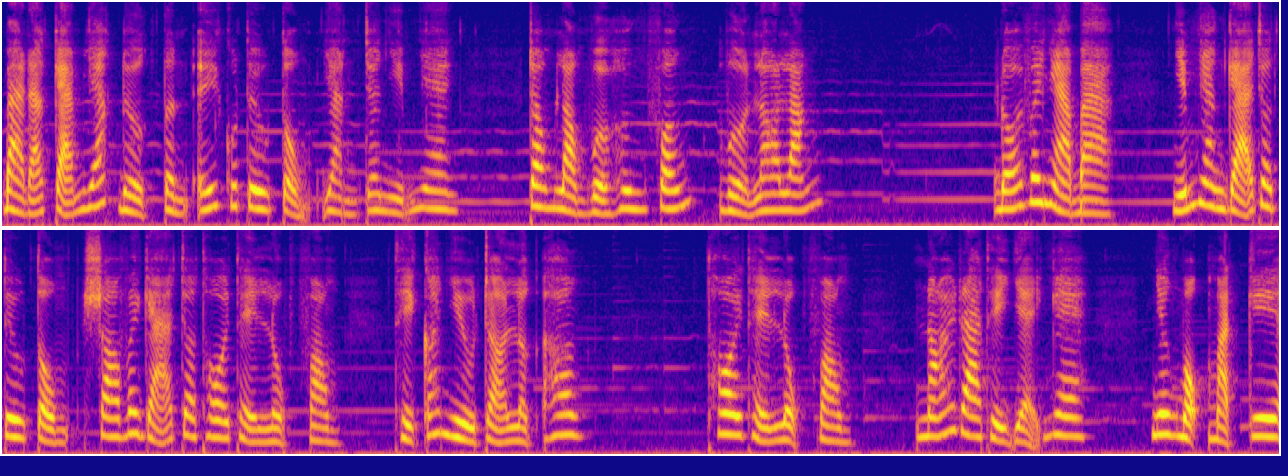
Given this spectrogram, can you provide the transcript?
bà đã cảm giác được tình ý của tiêu tụng dành cho nhiễm nhang trong lòng vừa hưng phấn, vừa lo lắng. Đối với nhà bà, nhiễm nhang gả cho tiêu tụng so với gả cho thôi thị lục phòng thì có nhiều trợ lực hơn. Thôi thị lục phòng nói ra thì dễ nghe, nhưng một mạch kia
